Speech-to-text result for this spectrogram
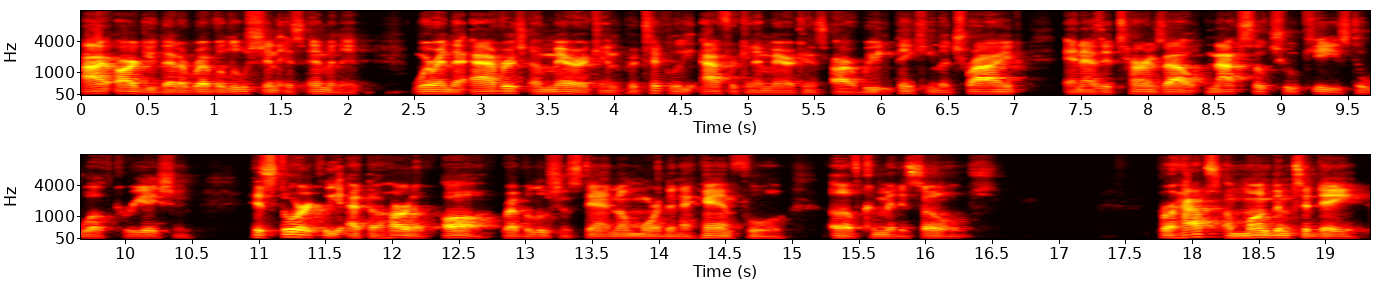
I argue that a revolution is imminent, wherein the average American, particularly African Americans, are rethinking the tried and as it turns out, not so true keys to wealth creation. Historically, at the heart of all revolutions stand no more than a handful of committed souls. Perhaps among them today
